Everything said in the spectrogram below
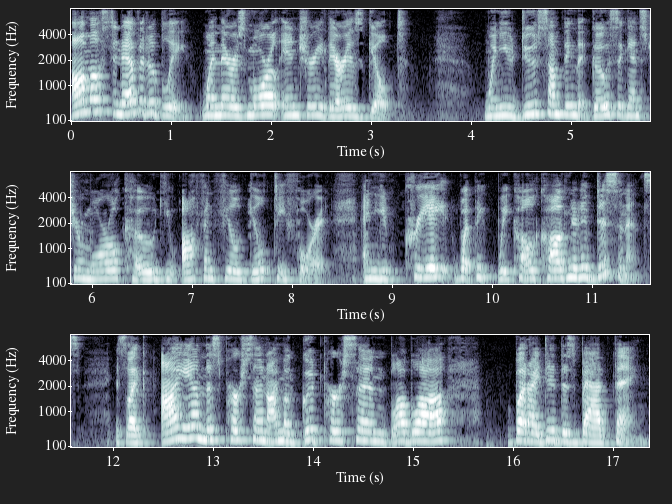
Almost inevitably, when there is moral injury, there is guilt. When you do something that goes against your moral code, you often feel guilty for it. And you create what we call cognitive dissonance. It's like, I am this person, I'm a good person, blah, blah, but I did this bad thing.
